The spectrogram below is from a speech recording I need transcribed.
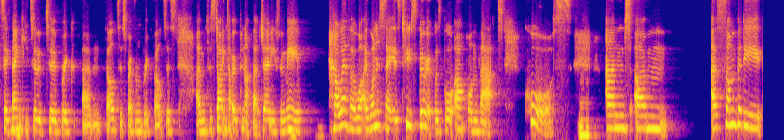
So thank you to, to Brig um, Feltus, Reverend Brig Feltus, um, for starting to open up that journey for me. However, what I want to say is Two Spirit was brought up on that course. Mm-hmm. And um, as somebody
